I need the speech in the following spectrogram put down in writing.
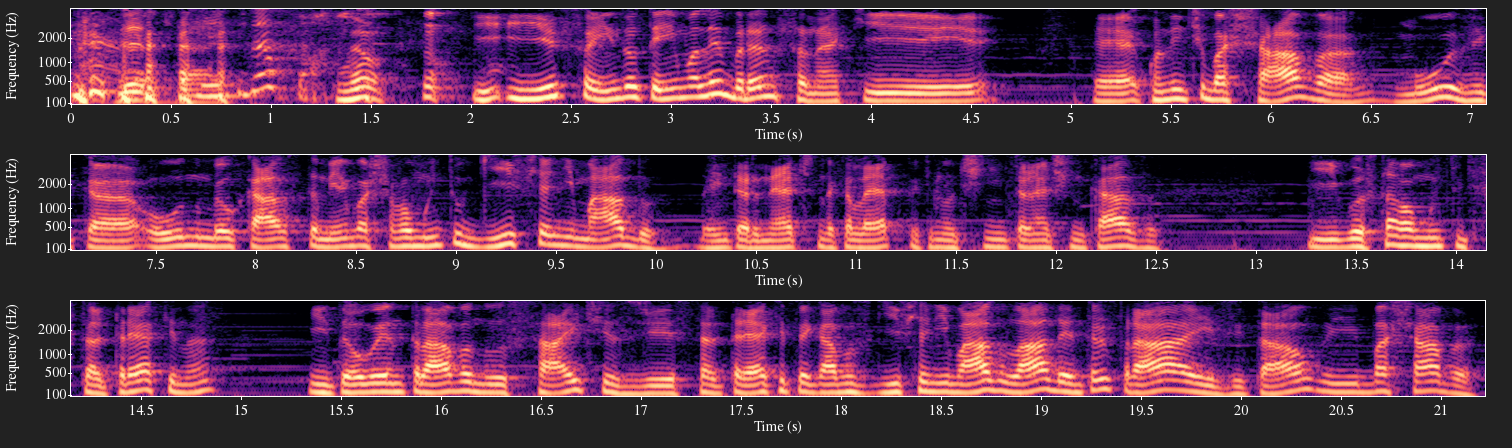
não, e, e, isso ainda eu tenho uma lembrança, né? Que é, quando a gente baixava música, ou no meu caso também, eu baixava muito GIF animado da internet naquela época, que não tinha internet em casa, e gostava muito de Star Trek, né? Então eu entrava nos sites de Star Trek, pegava os GIF animados lá da Enterprise e tal, e baixava,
